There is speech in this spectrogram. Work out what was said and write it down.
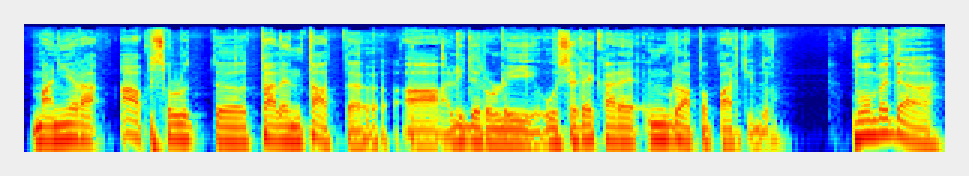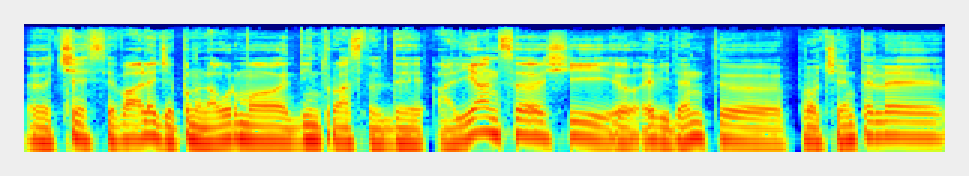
maniera absolut uh, talentată a liderului USR care îngroapă partidul. Vom vedea uh, ce se va alege până la urmă dintr-o astfel de alianță și, uh, evident, uh, procentele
